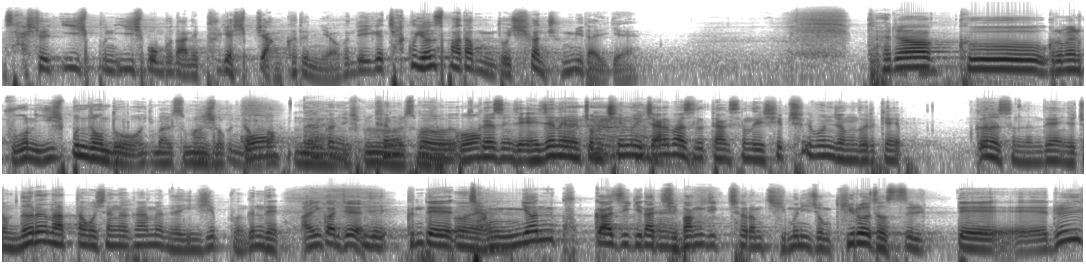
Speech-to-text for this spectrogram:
사실 20분, 25분 안에 풀기가 쉽지 않거든요. 근데 이게 자꾸 연습하다 보면 또 시간 줍니다, 이게. 대략 그 그러면 국어는 20분 정도 말씀하셨고 20분 정도? 네, 그러니까 20분 정도 평- 말씀하셨고 어, 그래서 이제 예전에는 좀 지문이 짧았을 때 학생들이 17분 정도 이렇게 끊었었는데 이제 좀 늘어났다고 생각하면 이제 20분. 근데 아니 그러니까 이제, 이제- 근데 어, 예. 작년 국가직이나 지방직처럼 지문이 좀 길어졌을 때를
